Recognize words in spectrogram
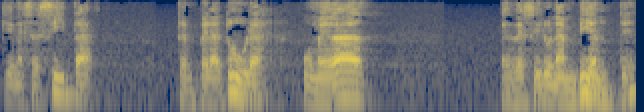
que necesita temperatura, humedad, es decir, un ambiente,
